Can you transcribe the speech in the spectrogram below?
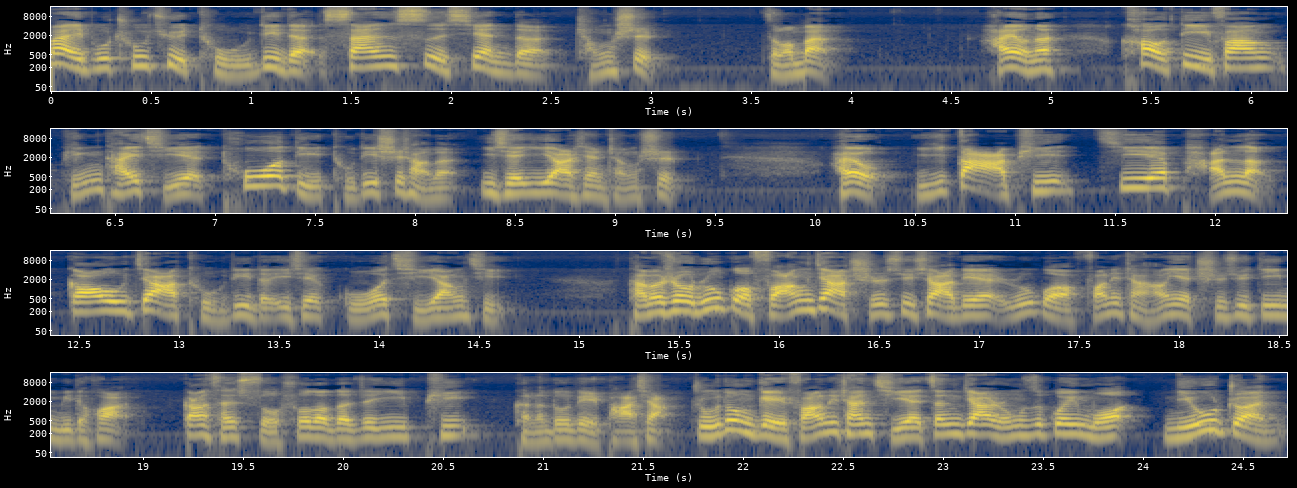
卖不出去土地的三四线的城市怎么办？还有呢，靠地方平台企业托底土地市场的一些一二线城市，还有一大批接盘了高价土地的一些国企央企。坦白说，如果房价持续下跌，如果房地产行业持续低迷的话，刚才所说到的这一批可能都得趴下。主动给房地产企业增加融资规模，扭转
